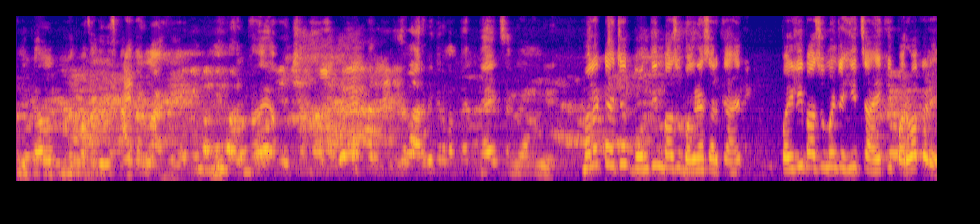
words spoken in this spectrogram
निकाल महत्त्वाचा दिवस काय ठरला आहे? काय अपेक्षा दार्वेकर म्हणतात न्याय सगळ्यांना मिळेल. मला वाटतं ह्याच्यात दोन तीन बाजू बघण्यासारख्या आहेत. पहिली बाजू म्हणजे हीच आहे की परवाकडे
